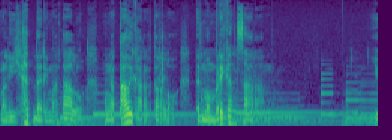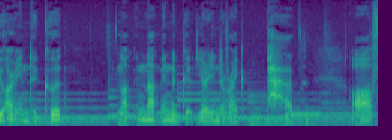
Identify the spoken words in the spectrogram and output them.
melihat dari mata lo mengetahui karakter lo dan memberikan saran you are in the good not not in the good you're in the right path of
